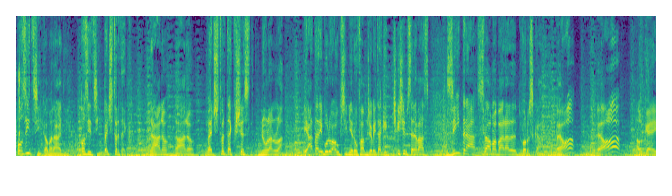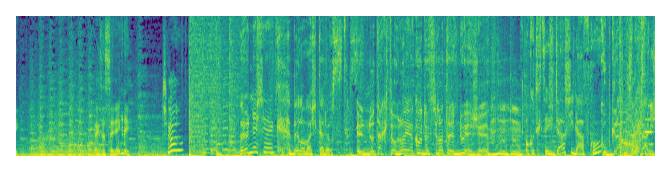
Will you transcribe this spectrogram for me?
Pozítří, kamarádi, pozítří, ve čtvrtek. Ráno, ráno, ve čtvrtek v 6.00. Já tady budu a upřímně doufám, že vy taky. Těším se na vás. Zítra s váma Bára Dvorská. Jo? Jo? OK. Tak zase někdy. Čau. Pro dnešek bylo vaška dost. No tak tohle jako docela trenduje, že? Hm, Pokud chceš další dávku, Kup gram, zachráníš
